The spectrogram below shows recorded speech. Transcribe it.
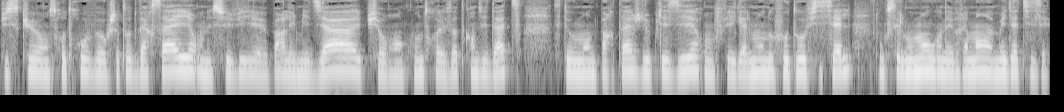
puisque on se retrouve au château de Versailles, on est suivi par les médias et puis on rencontre les autres candidates. C'est des moments de partage, de plaisir. On fait également nos photos officielles. Donc c'est le moment où on est vraiment médiatisé.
